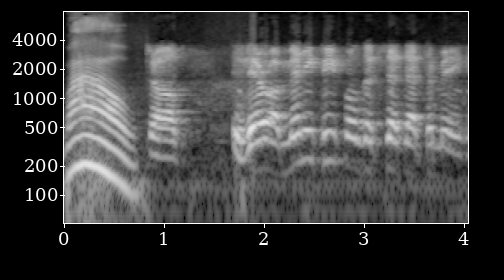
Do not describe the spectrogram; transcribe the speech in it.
wow So there are many people that said that to me.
